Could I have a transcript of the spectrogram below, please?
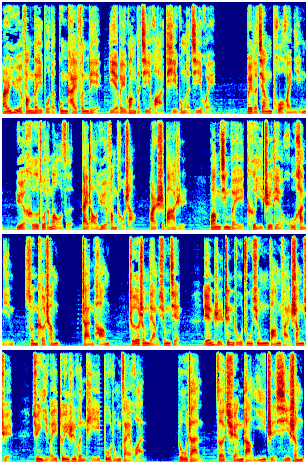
而越方内部的公开分裂也为汪的计划提供了机会。为了将破坏宁越合作的帽子戴到越方头上，二十八日，汪精卫特意致电胡汉民、孙科称、展堂、哲生两兄见，连日真如诸兄往返商榷，均以为对日问题不容再缓。如战，则全党一致牺牲；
